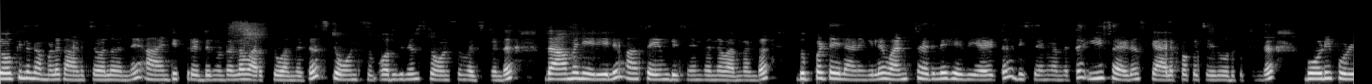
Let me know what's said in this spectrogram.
യോക്കിൽ നമ്മൾ കാണിച്ച പോലെ തന്നെ ആന്റി ത്രെഡ് കൊണ്ടുള്ള വർക്ക് വന്നിട്ട് സ്റ്റോൺസും ഒറിജിനൽ സ്റ്റോൺസും വെച്ചിട്ടുണ്ട്. ദാമൻ ഏരിയയിലും ആ സെയിം ഡിസൈൻ തന്നെ വന്നിട്ടുണ്ട്. ദുപ്പട്ടയിലാണെങ്കിൽ വൺ സൈഡിൽ ഹെവി ആയിട്ട് ഡിസൈൻ വന്നിട്ട് ഈ സൈഡും സ്കാലപ്പ് ഒക്കെ ചെയ്ത് കൊടുത്തിട്ടുണ്ട്. ബോഡി ഫുൾ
